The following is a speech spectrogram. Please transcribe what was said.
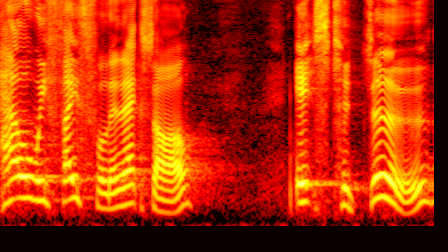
How are we faithful in exile? It's to do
